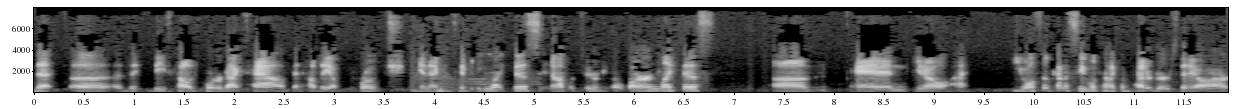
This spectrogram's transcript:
that uh, the, these college quarterbacks have and how they approach an activity like this, an opportunity to learn like this. Um, and, you know, I, you also kind of see what kind of competitors they are,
